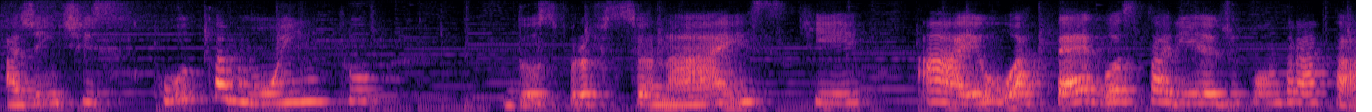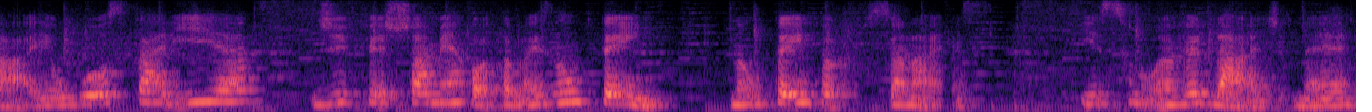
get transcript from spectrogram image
a gente escuta muito dos profissionais que, ah, eu até gostaria de contratar, eu gostaria de fechar minha cota, mas não tem não tem profissionais. Isso não é verdade, né?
